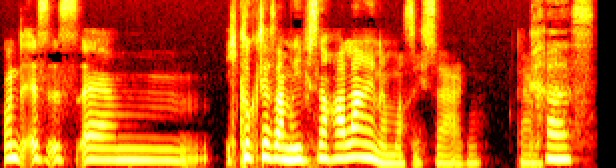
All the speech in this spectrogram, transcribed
Und es ist, ähm, ich gucke das am liebsten auch alleine, muss ich sagen. Dann. Krass.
